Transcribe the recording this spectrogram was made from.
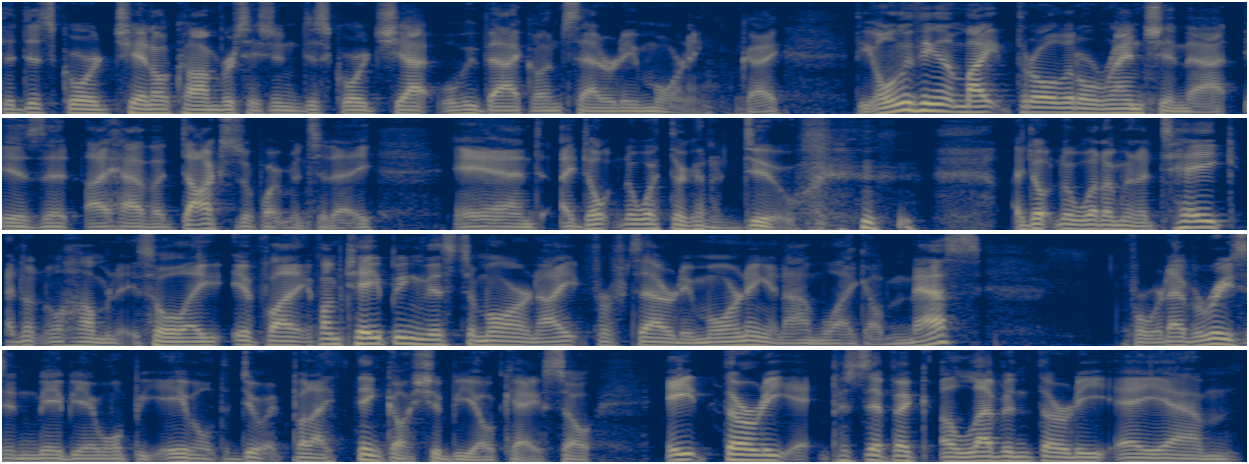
the Discord channel conversation, Discord chat will be back on Saturday morning. Okay. The only thing that might throw a little wrench in that is that I have a doctor's appointment today and I don't know what they're gonna do. I don't know what I'm gonna take. I don't know how many. So like if I if I'm taping this tomorrow night for Saturday morning and I'm like a mess for whatever reason, maybe I won't be able to do it. But I think I should be okay. So 8:30 Pacific, 11:30 a.m.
